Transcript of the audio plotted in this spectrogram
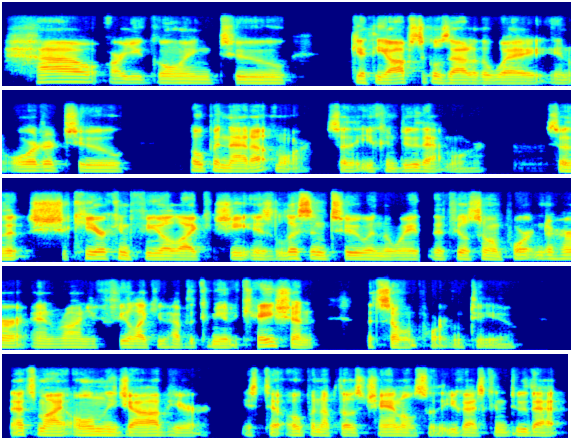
how are you going to get the obstacles out of the way in order to open that up more so that you can do that more. So that Shakir can feel like she is listened to in the way that feels so important to her. And Ron you feel like you have the communication that's so important to you. That's my only job here is to open up those channels so that you guys can do that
